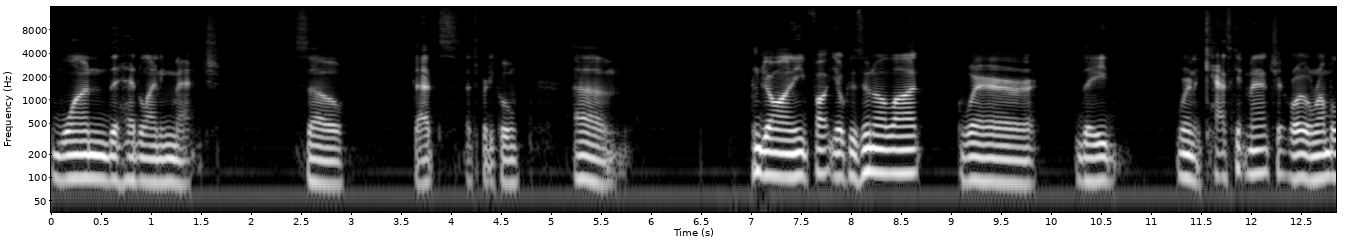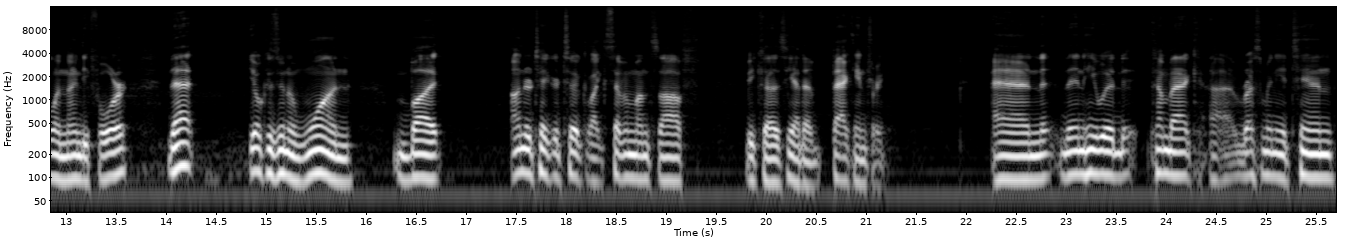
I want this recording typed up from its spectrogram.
won the headlining match. So that's that's pretty cool. Um, go on, he fought Yokozuna a lot, where they were in a casket match at Royal Rumble in '94. That Yokozuna won, but Undertaker took like seven months off because he had a back injury. And then he would come back uh, WrestleMania 10,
